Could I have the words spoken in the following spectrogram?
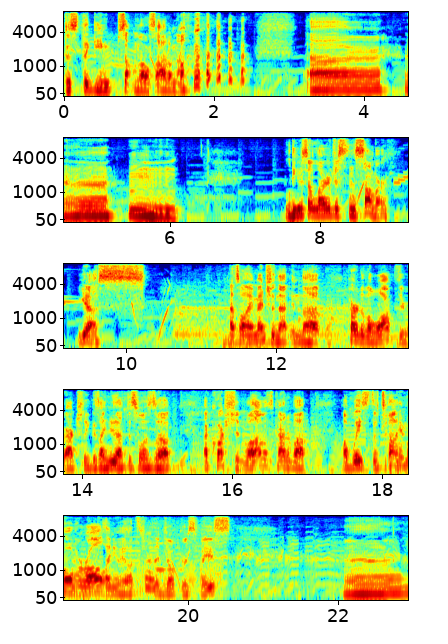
just thinking something else. I don't know. uh, uh, hmm. Leaves are largest in summer. Yes. That's why I mentioned that in the part of the walkthrough, actually, because I knew that this was a, a question. Well, that was kind of a, a waste of time overall. Anyway, let's try the Joker's face. Uh,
